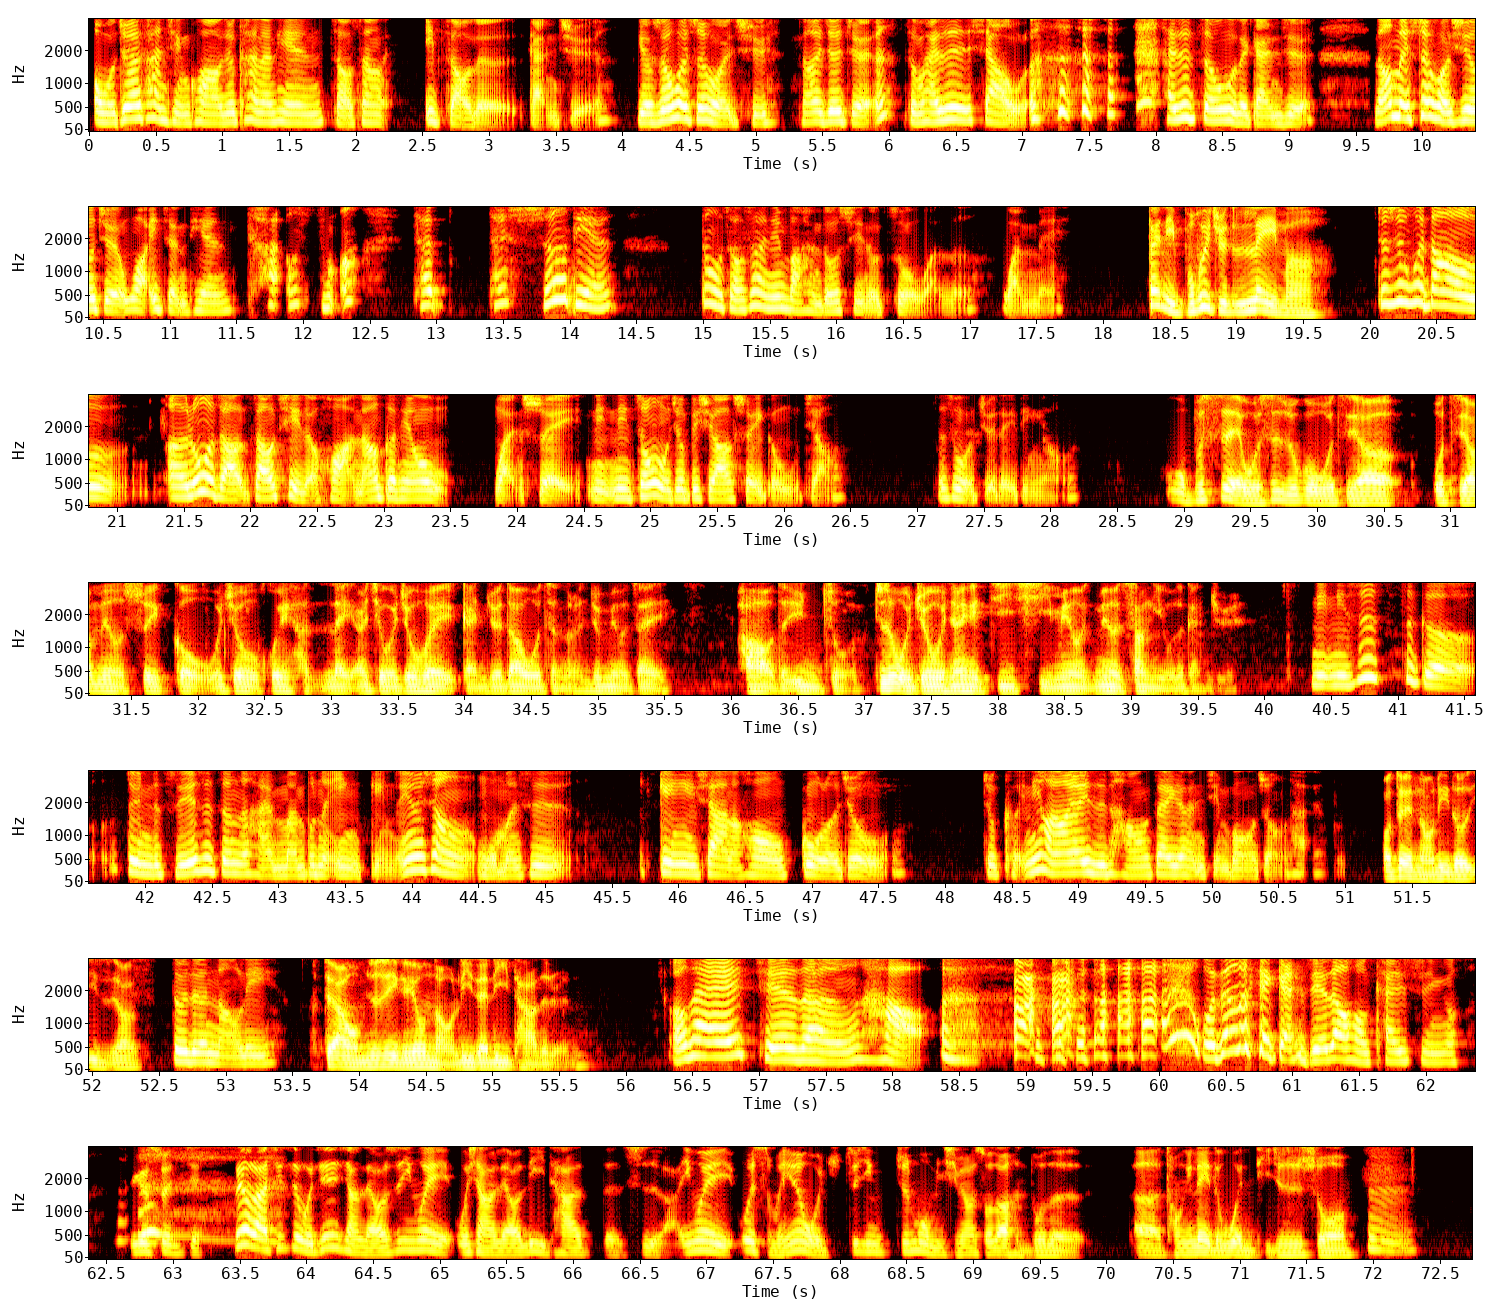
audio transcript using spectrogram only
哦，我就会看情况，我就看那天早上一早的感觉，有时候会睡回去，然后就觉得，嗯，怎么还是下午了，还是中午的感觉，然后没睡回去又觉得，哇，一整天太哦，怎么啊，才才十二点，但我早上已经把很多事情都做完了，完美。但你不会觉得累吗？就是会到呃，如果早早起的话，然后隔天又。晚睡，你你中午就必须要睡一个午觉，这是我觉得一定要。我不是哎，我是如果我只要我只要没有睡够，我就会很累，而且我就会感觉到我整个人就没有在好好的运作，就是我觉得我像一个机器，没有没有上游的感觉。你你是这个对你的职业是真的还蛮不能硬顶的，因为像我们是顶一下，然后过了就就可以。你好像要一直好像在一个很紧绷的状态。哦，对，脑力都一直要。对对，脑力。对啊，我们就是一个用脑力在利他的人。OK，切的很好，我这样都可以感觉到好开心哦。一个瞬间没有啦，其实我今天想聊，是因为我想聊利他的事啦。因为为什么？因为我最近就是莫名其妙收到很多的呃同一类的问题，就是说，嗯，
